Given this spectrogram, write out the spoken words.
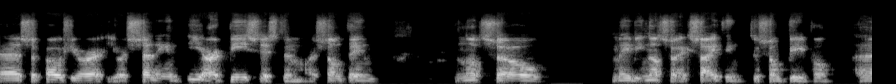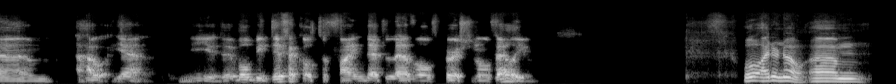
Uh, suppose you're you're selling an ERP system or something not so maybe not so exciting to some people. Um, how yeah it will be difficult to find that level of personal value. Well, I don't know. Um,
